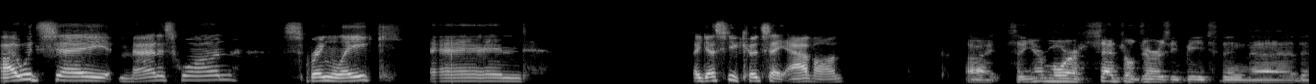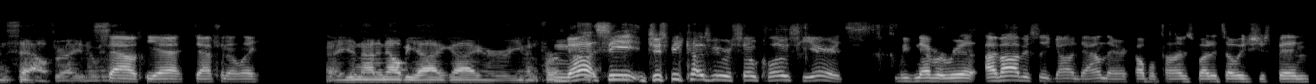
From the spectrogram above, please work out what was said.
I would say Manasquan, Spring Lake, and I guess you could say Avon. All right, so you're more Central Jersey Beach than uh, than South, right? I mean, South, yeah, definitely. Uh, you're not an LBI guy or even for No, see, just because we were so close here, it's we've never really. I've obviously gone down there a couple times, but it's always just been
